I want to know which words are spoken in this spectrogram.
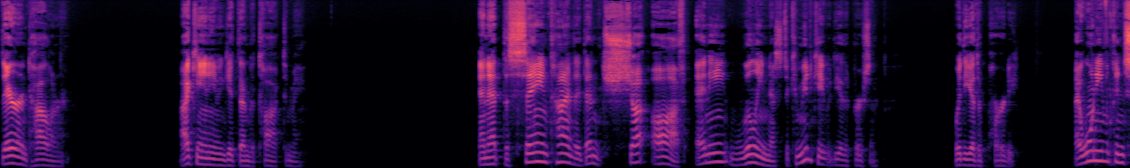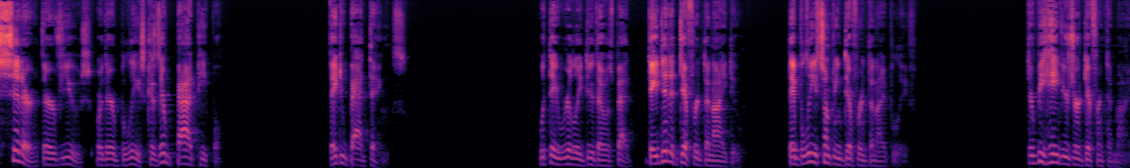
They're intolerant. I can't even get them to talk to me. And at the same time, they then shut off any willingness to communicate with the other person or the other party. I won't even consider their views or their beliefs because they're bad people. They do bad things what they really do that was bad. They did it different than I do. They believe something different than I believe. Their behaviors are different than mine.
